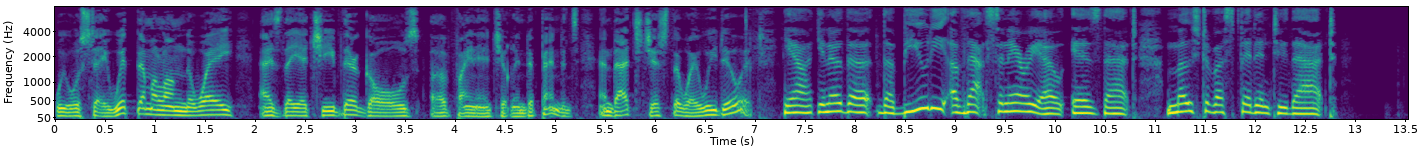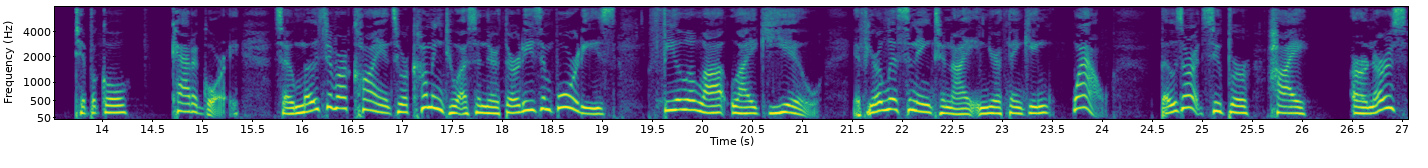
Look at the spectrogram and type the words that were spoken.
We will stay with them along the way as they achieve their goals of financial independence. And that's just the way we do it. Yeah, you know the the beauty of that scenario is that most of us fit into that typical category. So most of our clients who are coming to us in their 30s and 40s feel a lot like you. If you're listening tonight and you're thinking, wow, those aren't super high earners.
